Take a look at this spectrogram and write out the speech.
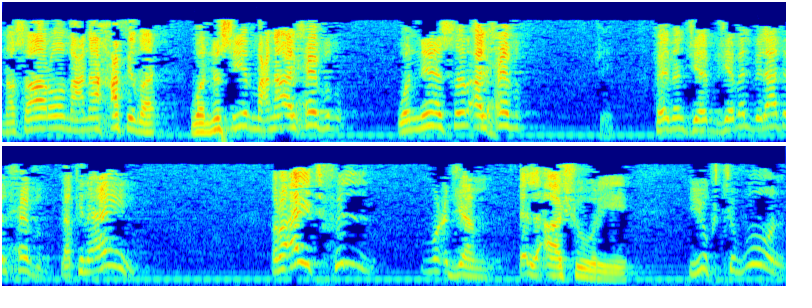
نصارو معناه حفظة. والنصير معناه الحفظ. والناصر الحفظ. فإذا جبل بلاد الحفظ. لكن أين؟ رأيت في المعجم الآشوري يكتبون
